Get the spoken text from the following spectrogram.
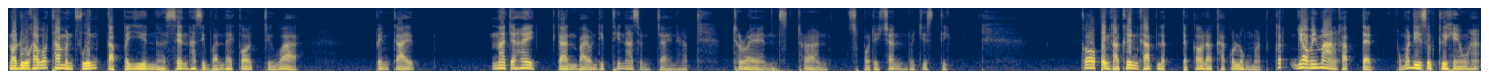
เราดูครับว่าถ้ามันฟื้นกลับไปยืนเหนือเส้น 50 วันได้ก็ถือว่าเป็นการน่าจะให้การ buy on dip ที่น่าสนใจนะครับ trans transportation logistics ก็เป็นขาขึ้นครับแล้วแต่ก็ราคาก็ลงมา ก็ย่อไม่มากนะครับ แต่ผมว่าดีสุดคือเฮลฮะ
